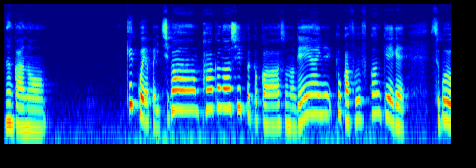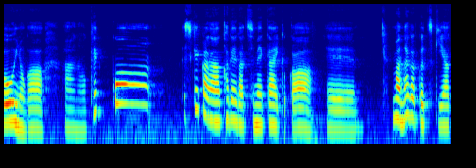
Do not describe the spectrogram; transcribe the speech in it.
なんかあの、結構やっぱ一番パートナーシップとか、その恋愛とか夫婦関係ですごい多いのが、あの、結婚してから彼が冷たいとか、えーまあ長く付き合っ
